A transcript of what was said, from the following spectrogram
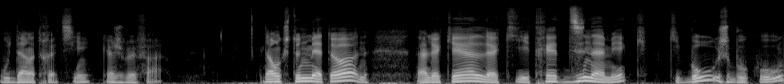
ou d'entretien que je veux faire. Donc, c'est une méthode dans laquelle, qui est très dynamique, qui bouge beaucoup,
